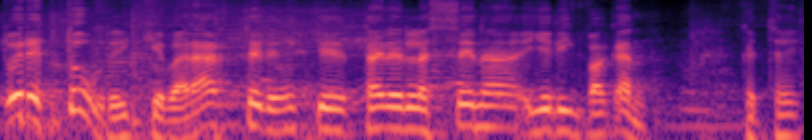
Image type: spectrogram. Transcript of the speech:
Tú eres tú, tienes que pararte, tienes que estar en la escena y eres bacán. ¿cachai?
